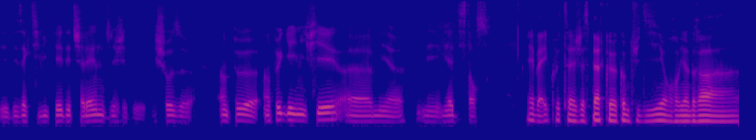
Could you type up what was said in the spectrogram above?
des, activités, des challenges, des, des, choses un peu, un peu gamifiées, mais, mais, mais à distance. Eh ben, écoute, j'espère que, comme tu dis, on reviendra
